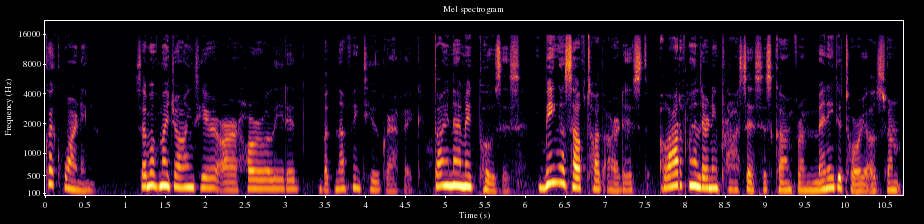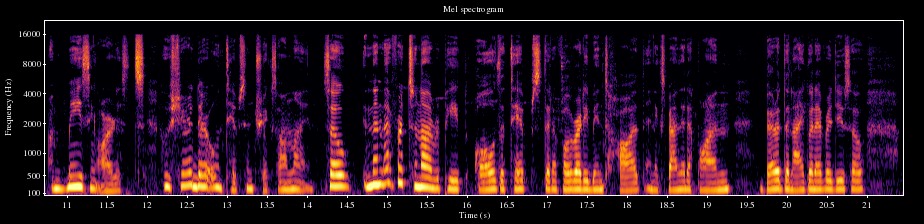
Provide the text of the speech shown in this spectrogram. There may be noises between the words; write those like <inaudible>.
Quick warning. Some of my drawings here are horror related, but nothing too graphic. Dynamic poses. Being a self taught artist, a lot of my learning process has come from many tutorials from amazing artists who shared their own tips and tricks online. So, in an effort to not repeat all the tips that have already been taught and expanded upon better than I could ever do so,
